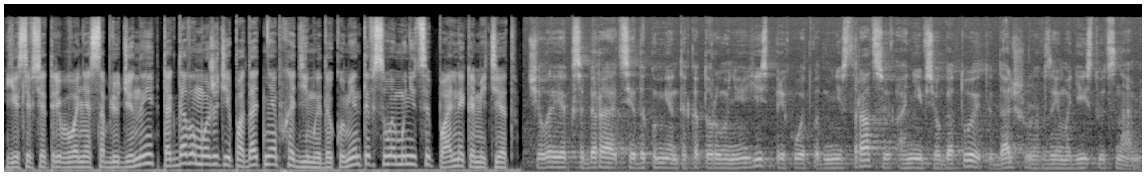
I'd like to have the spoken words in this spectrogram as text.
Если все требования соблюдены, тогда вы можете подать необходимые документы в свой муниципальный комитет. Человек собирает все документы, которые у него есть, приходит в администрацию, они все готовят и дальше уже взаимодействуют с нами.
